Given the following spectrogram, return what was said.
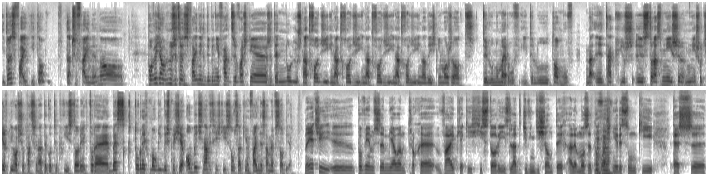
I to jest fajne. I to znaczy fajne. No, powiedziałbym, że to jest fajne, gdyby nie fakt, że właśnie, że ten nul już nadchodzi i nadchodzi i nadchodzi i nadchodzi i nadejść nie może od tylu numerów i tylu tomów. Na, y, tak już y, z coraz mniejszy, mniejszą cierpliwością patrzę na tego typu historie, które, bez których moglibyśmy się obyć, nawet jeśli są całkiem fajne same w sobie. No ja ci y, powiem, że miałem trochę vibe jakiejś historii z lat 90., ale może to mhm. właśnie rysunki też y,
